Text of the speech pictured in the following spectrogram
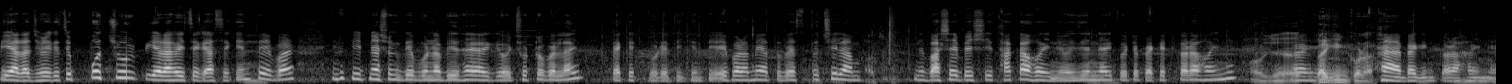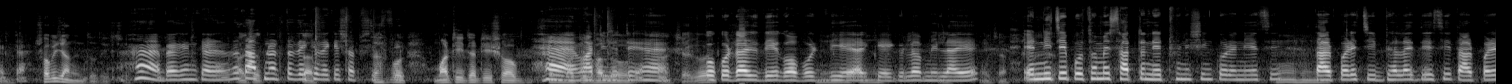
পেয়ারা ঝরে গেছে প্রচুর পেয়ারা হয়েছে গাছে কিন্তু এবার কিন্তু কীটনাশক দেবো না বিধায় আর কি ওই ছোটোবেলায় প্যাকেট করে দিই। কিন্তু এবার আমি এত ব্যস্ত ছিলাম আচ্ছা। বাসায় বেশি থাকা হয়নি। ওই জন্য আর ওইটা প্যাকেট করা হয়নি। ব্যাগিং করা। হ্যাঁ ব্যাগিং করা হয়নি এটা। সবই জানেন তো দেখছি। হ্যাঁ ব্যাগিং করা। তো আপনার তো দেখে দেখে সব তারপর মাটি টাটি সব হ্যাঁ মাটি টাটি হ্যাঁ আচ্ছা. কোকোডাস দিয়ে গোবর দিয়ে আর কি এগুলো মিলায়ে। আচ্ছা। এর নিচে প্রথমে সাতটা নেট ফিনিশিং করে নিয়েছি। তারপরে চিপ ঢালাই দিয়েছি তারপরে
